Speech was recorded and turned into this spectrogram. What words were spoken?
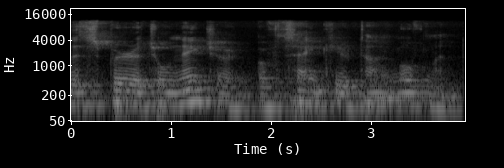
the spiritual nature of Sankirtan movement.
